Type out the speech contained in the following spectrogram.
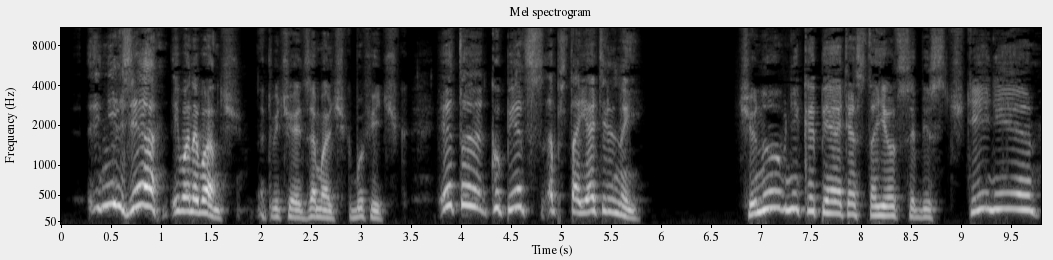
— Нельзя, Иван Иванович, — отвечает за мальчика буфетчик. — Это купец обстоятельный. Чиновник опять остается без чтения,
